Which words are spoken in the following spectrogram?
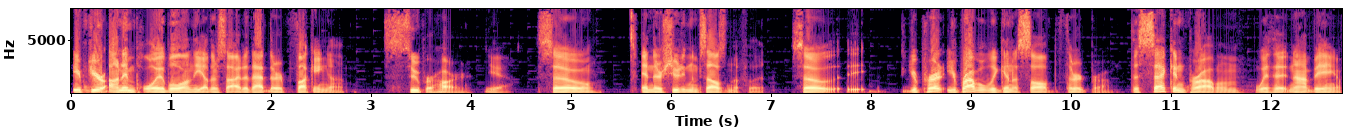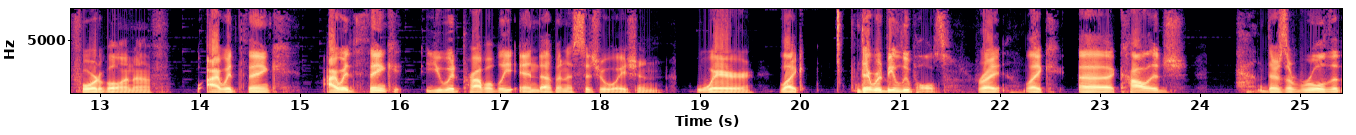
if you're unemployable on the other side of that, they're fucking up super hard. Yeah. So, and they're shooting themselves in the foot. So, you're pr- you're probably going to solve the third problem. The second problem with it not being affordable enough, I would think I would think you would probably end up in a situation where like there would be loopholes, right? Like uh college there's a rule that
